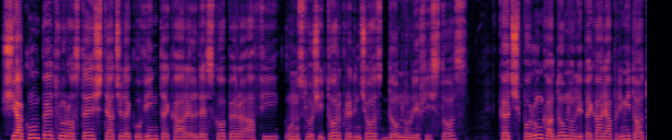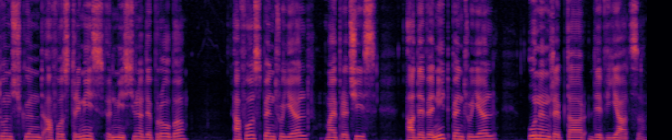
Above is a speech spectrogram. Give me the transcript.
Și acum Petru rostește acele cuvinte care îl descoperă a fi un slujitor credincios Domnului Hristos, căci porunca Domnului pe care a primit-o atunci când a fost trimis în misiune de probă, a fost pentru el, mai precis, a devenit pentru el un îndreptar de viață.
